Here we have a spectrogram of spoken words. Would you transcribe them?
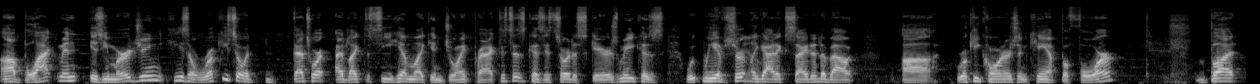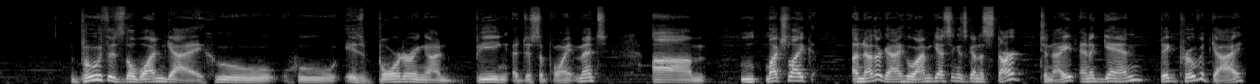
Uh, Blackmon is emerging. He's a rookie, so it, that's where I'd like to see him like in joint practices because it sort of scares me because we, we have certainly got excited about uh, rookie corners in camp before, but Booth is the one guy who who is bordering on being a disappointment. Um, much like another guy who I'm guessing is going to start tonight, and again, big prove it guy,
